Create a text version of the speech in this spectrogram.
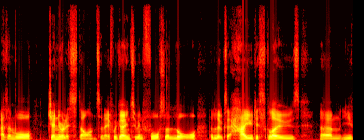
as a more generalist stance. And if we're going to enforce a law that looks at how you disclose um, you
